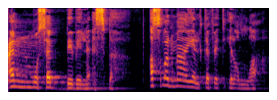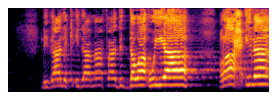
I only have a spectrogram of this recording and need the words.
عن مسبب الأسباب. أصلا ما يلتفت إلى الله. لذلك إذا ما فاد الدواء وياه راح إلى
